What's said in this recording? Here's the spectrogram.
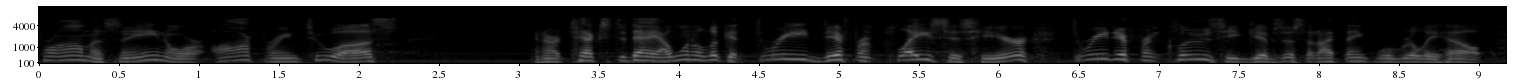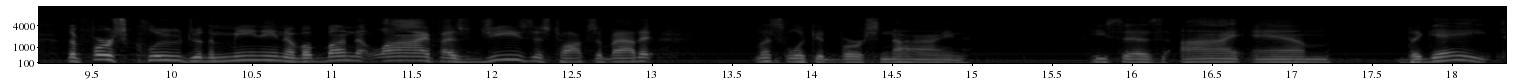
promising or offering to us in our text today. I want to look at three different places here, three different clues he gives us that I think will really help. The first clue to the meaning of abundant life, as Jesus talks about it, let's look at verse 9. He says, I am the gate.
